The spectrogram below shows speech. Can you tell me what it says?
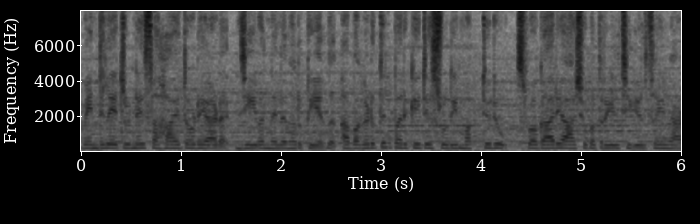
വെന്റിലേറ്ററിന്റെ സഹായത്തോടെയാണ് ജീവൻ നിലനിർത്തിയത്. അപകടത്തിൽ പരിക്കേറ്റ ശ്രുതി മറ്റൊരു സ്വകാര്യ ആശുപത്രിയിൽ ചികിത്സയിലാണ്.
